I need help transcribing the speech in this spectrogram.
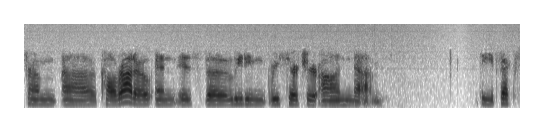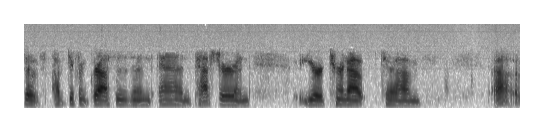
from uh, Colorado and is the leading researcher on um, the effects of, of different grasses and, and pasture and your turnout um, uh,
